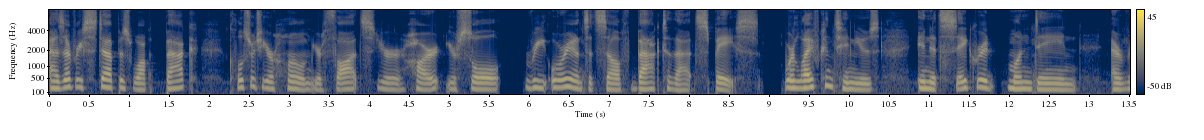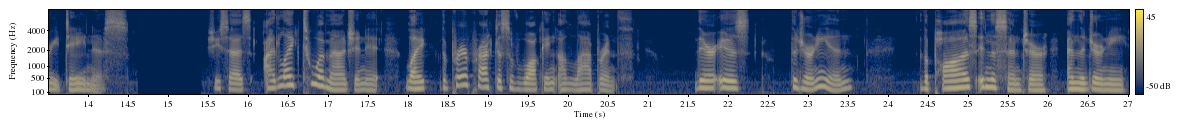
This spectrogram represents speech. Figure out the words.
as every step is walked back closer to your home, your thoughts, your heart, your soul reorients itself back to that space where life continues in its sacred, mundane everydayness. She says, I'd like to imagine it like the prayer practice of walking a labyrinth. There is the journey in, the pause in the center, and the journey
